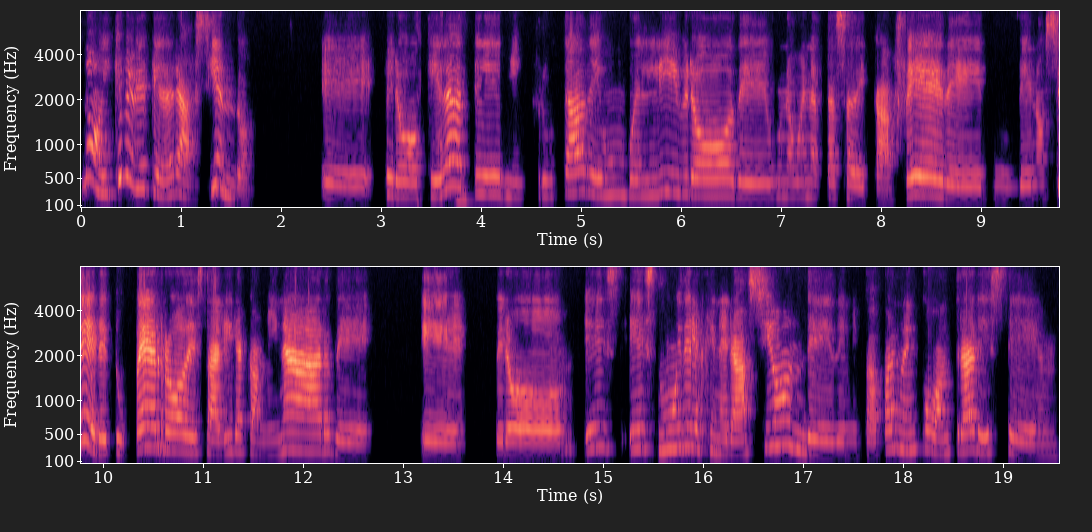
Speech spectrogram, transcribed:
no, ¿y qué me voy a quedar haciendo? Eh, pero quédate, disfruta de un buen libro, de una buena taza de café, de, de no sé, de tu perro, de salir a caminar, de, eh, pero es, es muy de la generación de, de, mi papá no encontrar ese,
